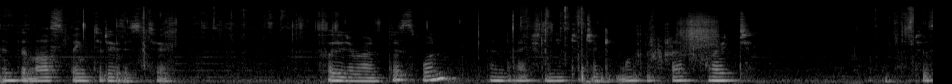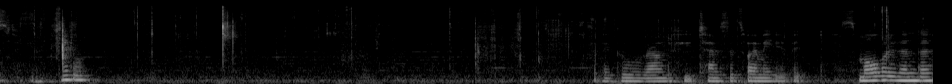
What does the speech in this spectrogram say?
And the last thing to do is to put it around this one and I actually need to check it more with uh, that part. Just here in the middle. So they go around a few times, that's why I made it a bit smaller than the,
